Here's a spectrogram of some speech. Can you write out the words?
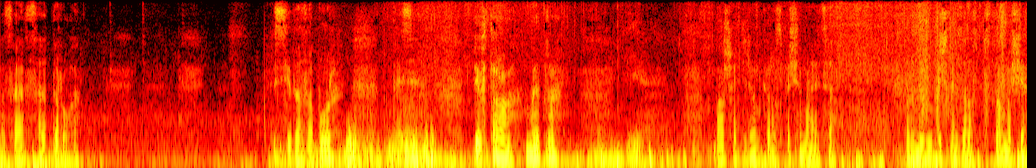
Оце все дорога. Сіда забор десь півтора метра і наша ділянка розпочинається. Промежуточний зараз поставимо ще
